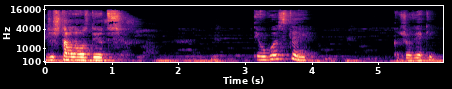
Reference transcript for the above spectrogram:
de estalar os dedos. Eu gostei. Deixa eu ver aqui.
